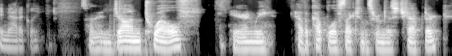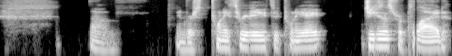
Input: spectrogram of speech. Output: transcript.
thematically. So in John 12 here, and we have a couple of sections from this chapter. Um, in verse 23 through 28, Jesus replied,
